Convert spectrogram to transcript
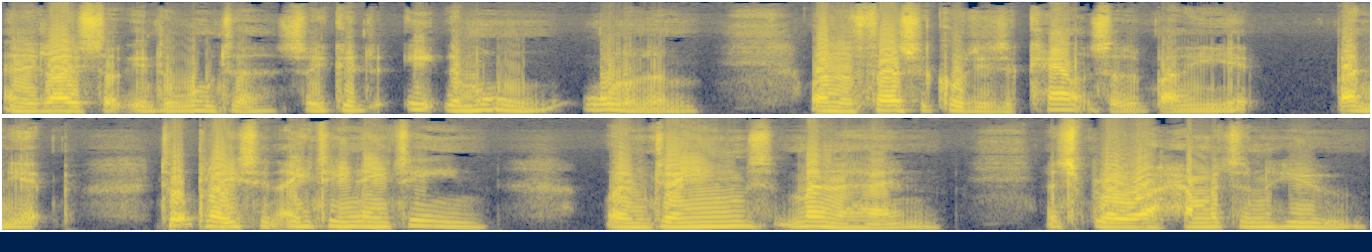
and his livestock into water so he could eat them all, all of them. One of the first recorded accounts of Bunyip, Bunyip took place in 1818 when James Meehan, explorer Hamilton Hume,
